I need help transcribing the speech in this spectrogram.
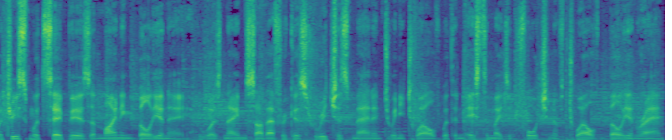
Patrice Motsepe is a mining billionaire who was named South Africa's richest man in 2012 with an estimated fortune of 12 billion rand.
